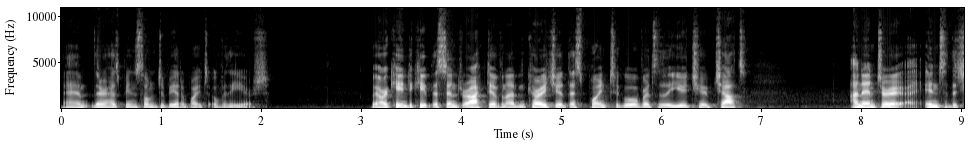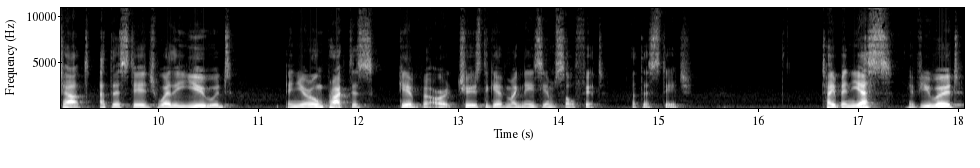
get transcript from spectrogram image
um, there has been some debate about over the years. We are keen to keep this interactive, and I'd encourage you at this point to go over to the YouTube chat and enter into the chat at this stage whether you would, in your own practice, give or choose to give magnesium sulfate at this stage. Type in yes if you would,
